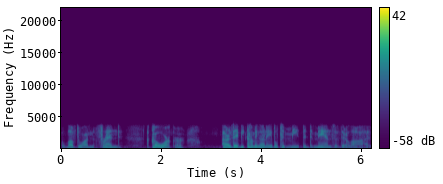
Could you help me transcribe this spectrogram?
a loved one, a friend, a coworker, are they becoming unable to meet the demands of their lives,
